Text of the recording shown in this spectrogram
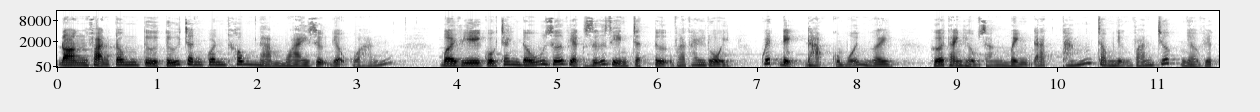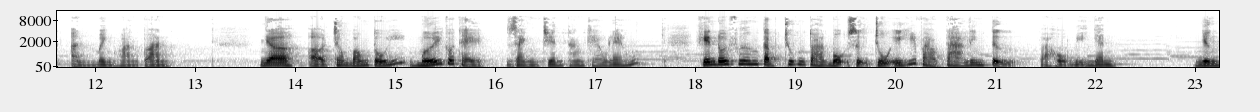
Đòn phản công từ tứ chân quân không nằm ngoài dự liệu của hắn, bởi vì cuộc tranh đấu giữa việc giữ gìn trật tự và thay đổi quyết định đạo của mỗi người, hứa thanh hiểu rằng mình đã thắng trong những ván trước nhờ việc ẩn mình hoàn toàn. Nhờ ở trong bóng tối mới có thể giành chiến thắng khéo léo, khiến đối phương tập trung toàn bộ sự chú ý vào tà linh tử và hồ mỹ nhân. Nhưng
